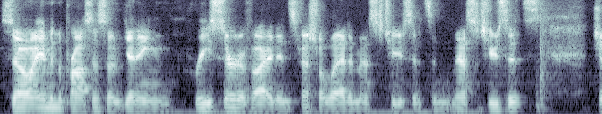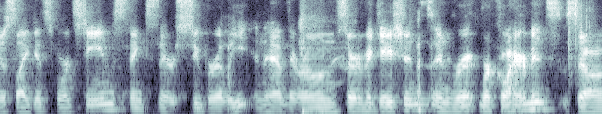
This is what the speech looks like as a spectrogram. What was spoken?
So I am in the process of getting recertified in special ed in Massachusetts. And Massachusetts, just like its sports teams, thinks they're super elite and have their own certifications and re- requirements. So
